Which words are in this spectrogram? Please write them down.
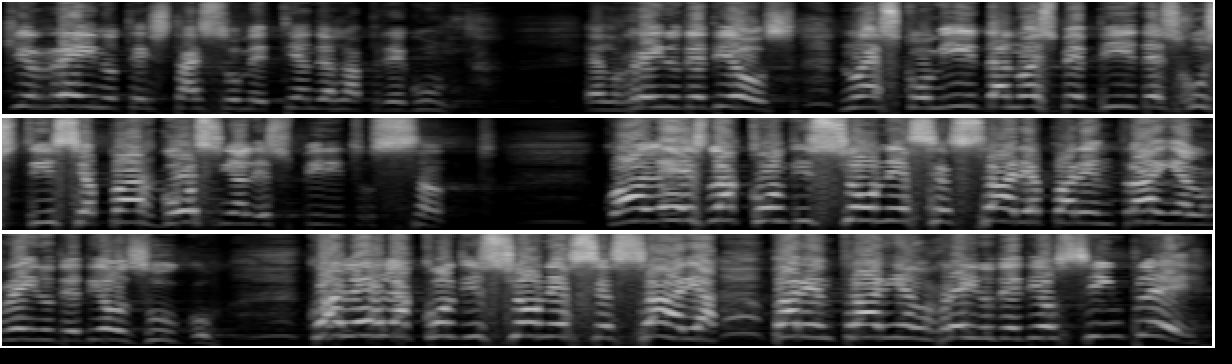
Que reino te estás sometiendo? Es la pregunta. El reino de Deus não é comida, não é bebida, é justiça, paz, gozo em Espírito Santo. Qual é a condição necessária para entrar em el reino de Deus, Hugo? Qual é a condição necessária para entrar em el reino de Deus? Simple,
